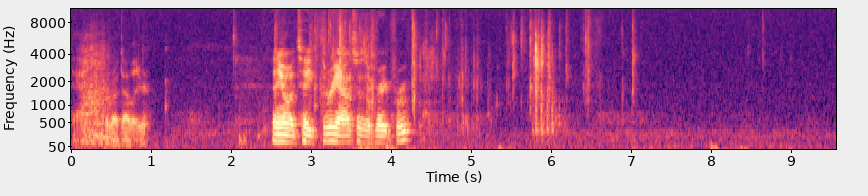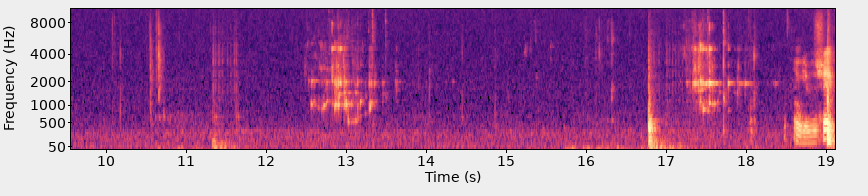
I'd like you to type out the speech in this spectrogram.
Yeah, about that later. Then you want to take three ounces of grapefruit. And give it a shake.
